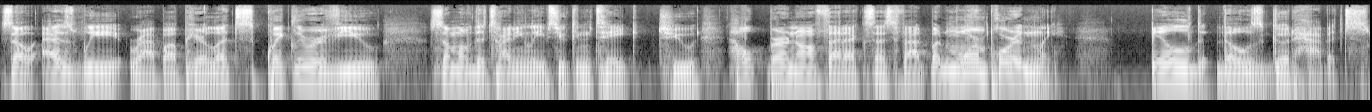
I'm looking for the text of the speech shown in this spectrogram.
So, as we wrap up here, let's quickly review some of the tiny leaps you can take to help burn off that excess fat, but more importantly, build those good habits.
